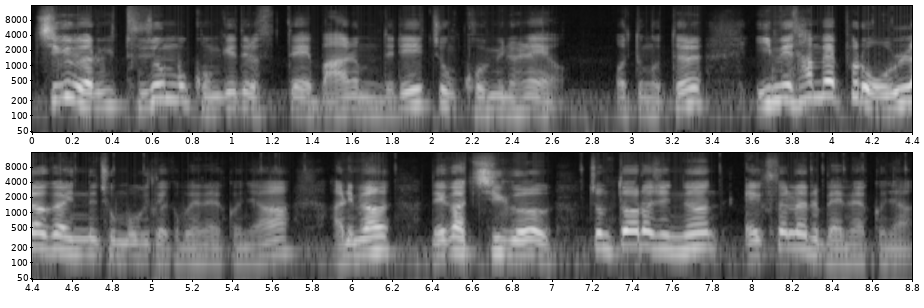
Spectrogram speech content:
지금 여러분 두 종목 공개드렸을 때 많은 분들이 좀 고민을 해요. 어떤 것들? 이미 300% 올라가 있는 종목을 내가 매매할 거냐? 아니면 내가 지금 좀 떨어져 있는 엑셀러를 매매할 거냐?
